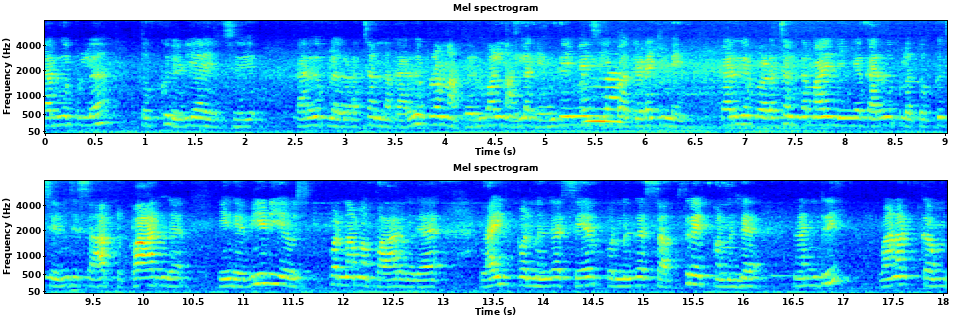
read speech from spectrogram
கருவேப்பிலை தொக்கு ரெடி ஆயிடுச்சு. கருவேப்பிலை கிடச்சா அந்த கருவேப்பிலை நான் பெரும்பாலும் நல்லா எங்கேயுமே சீப்பாக கிடைக்குமே. கருவேப்பிலை கிடச்சா இந்த மாதிரி நீங்கள் கருவேப்பிலை தொக்கு செஞ்சு சாப்பிட்டு பாருங்கள் எங்கள் வீடியோவை ஸ்கிப் பண்ணாமல் பாருங்கள் லைக் பண்ணுங்கள் ஷேர் பண்ணுங்கள் சப்ஸ்கிரைப் பண்ணுங்கள் நன்றி வணக்கம்.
